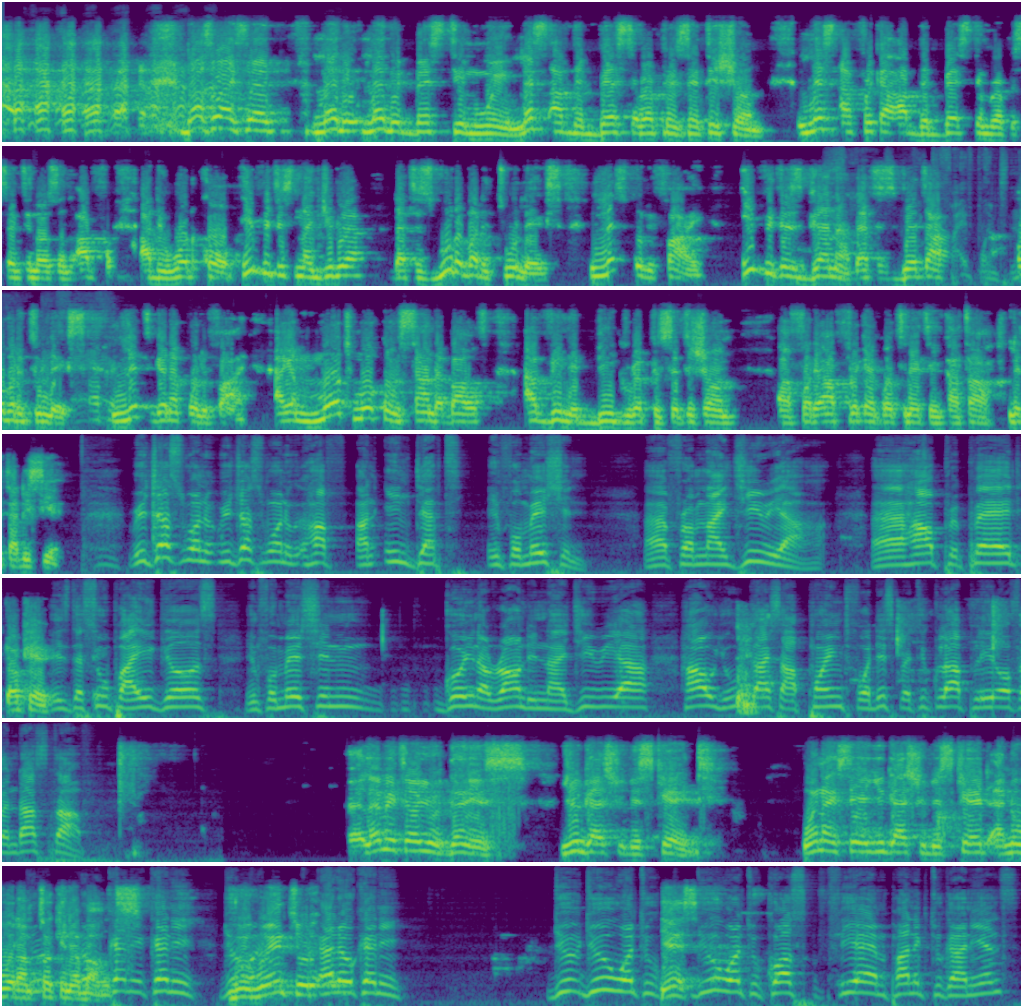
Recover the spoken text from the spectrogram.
That's why I said let it, let the best team win. Let's have the best representation. Let's Africa have the best team representing us in Af- at the World Cup. If it is Nigeria that is good over the two legs, let's qualify. If it is Ghana that is better over the two legs, let Ghana qualify. I am much more concerned about having a big representation uh, for the African continent in Qatar later this year. We just want we just want to have an in-depth information uh, from Nigeria. Uh, how prepared Okay. is the Super Eagles? Information going around in Nigeria. How you guys are point for this particular playoff and that stuff. Uh, let me tell you, Dennis, you guys should be scared. When I say you guys should be scared, I know what I'm talking No, about. Kenny, Kenny, We you, went to hello, Kenny. Do do you want to Yes. do you want to cause fear and panic to Ghanaians?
